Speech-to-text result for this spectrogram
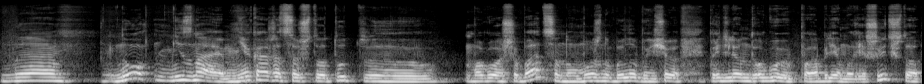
Да. Ну, не знаю, мне кажется, что тут э, могу ошибаться, но можно было бы еще определенно другую проблему решить, что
